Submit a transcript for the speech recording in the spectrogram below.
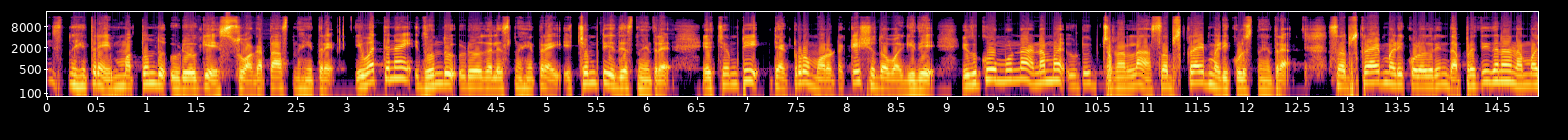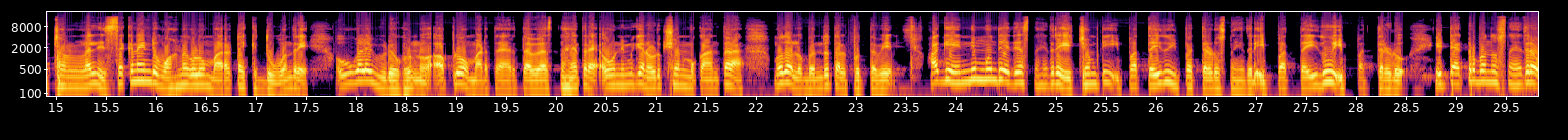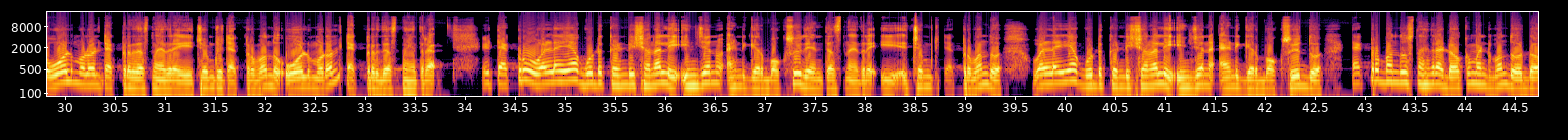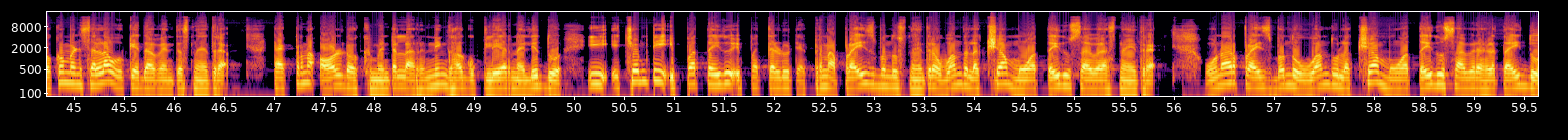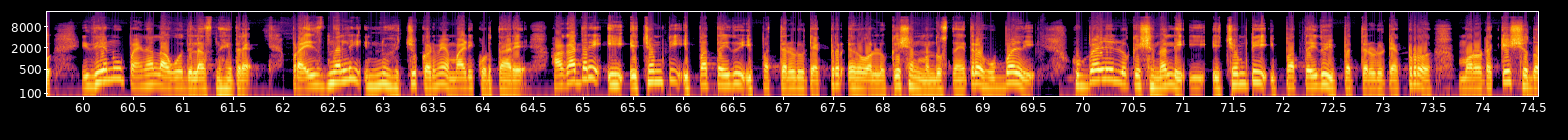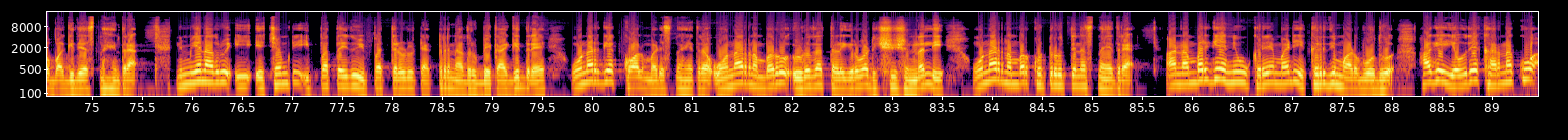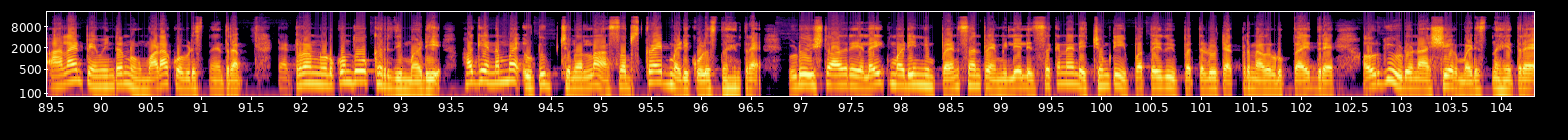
ಸ್ನೇಹಿತರೆ, ಮತ್ತೊಂದು ವಿಡಿಯೋಗೆ ಸ್ವಾಗತ ಸ್ನೇಹಿತರೆ. ಇವತ್ತಿನ ಇದೊಂದು ವಿಡಿಯೋದಲ್ಲಿ ಸ್ನೇಹಿತರೆ ಎಚ್ ಎಂ ಟಿ ಇದೆ ಸ್ನೇಹಿತರೆ. ಎಚ್ ಎಂ ಟಿ ಟ್ಯಾಕ್ಟರ್ ಮಾರಾಟಕ್ಕೆ ಶುದ್ಧವಾಗಿದೆ. ಇದಕ್ಕೂ ಮುನ್ನ ನಮ್ಮ ಯೂಟ್ಯೂಬ್ ಚಾನಲ್ನ ಸಬ್ಸ್ಕ್ರೈಬ್ ಮಾಡಿಕೊಳ್ಳಿ ಸ್ನೇಹಿತರೆ. ಸಬ್ಸ್ಕ್ರೈಬ್ ಮಾಡಿಕೊಳ್ಳೋದ್ರಿಂದ ಪ್ರತಿದಿನ ನಮ್ಮ ಚಾನಲ್ನಲ್ಲಿ ಸೆಕೆಂಡ್ ಹ್ಯಾಂಡ್ ವಾಹನಗಳು ಮಾರಾಟಕ್ಕಿದ್ದು ಅಂದರೆ ಅವುಗಳ ವಿಡಿಯೋಗಳನ್ನು ಅಪ್ಲೋಡ್ ಮಾಡ್ತಾ ಇರ್ತವೆ ಸ್ನೇಹಿತರೆ. ಅವು ನಿಮಗೆ ನೋಟಿಫಿಕೇಶನ್ ಮುಖಾಂತರ ಮೊದಲು ಬಂದು ತಲುಪುತ್ತವೆ. ಹಾಗೆ ನಿಮ್ಮ ಮುಂದೆ ಇದೆ ಸ್ನೇಹಿತರೆ ಎಚ್ ಎಂ ಟಿ ಇಪ್ಪತ್ತೈದು, ಇಪ್ಪತ್ತೆರಡು ಸ್ನೇಹಿತರೆ. ಇಪ್ಪತ್ತೈದು, ಇಪ್ಪತ್ತೆರಡು. ಈ ಟ್ಯಾಕ್ಟರ್ ಬಂದು ಸ್ನೇಹಿತರೆ ಓಲ್ಡ್ ಮಾಡಲ್ ಟ್ರ್ಯಾಕ್ಟರ್ ಇದೆ ಸ್ನೇಹಿತರೆ. ಎಚ್ ಎಂ ಟಿ ಟ್ರ್ಯಾಕ್ಟರ್ ಬಂದು ಓಲ್ಡ್ ಮಾಡಲ್ ಟ್ರ್ಯಾಕ್ಟರ್ ಇದೆ ಸ್ನೇಹಿತರೆ. ಈ ಟ್ರ್ಯಾಕ್ಟರ್ ಒಳ್ಳೆಯ ಗುಡ್ ಕಂಡೀಷನ್ ಅಲ್ಲಿ ಇಂಜನ್ ಅಂಡ್ ಗೇರ್ ಬಾಕ್ಸ್ ಇದೆ ಅಂತ ಸ್ನೇಹಿತರೆ. ಈ ಎಚ್ ಎಂ ಟಿ ಟ್ರ್ಯಾಕ್ಟರ್ ಬಂದು ಒಳ್ಳೆಯ ಗುಡ್ ಕಂಡೀಷನ್ ಅಲ್ಲಿ ಇಂಜನ್ ಅಂಡ್ ಗೇರ್ ಬಾಕ್ಸ್ ಇದ್ದು ಟ್ರ್ಯಾಕ್ಟರ್ ಬಂದು ಸ್ನೇಹಿತರೆ ಡಾಕ್ಯುಮೆಂಟ್ ಬಂದು ಡಾಕ್ಯುಮೆಂಟ್ಸ್ ಎಲ್ಲ ಓಕೆ ಇದಾವೆ ಅಂತ ಸ್ನೇಹಿತರೆ. ಟ್ರ್ಯಾಕ್ಟರ್ನ ಆಲ್ ಡಾಕ್ಯುಮೆಂಟ್ ಎಲ್ಲ ರನ್ನಿಂಗ್ ಹಾಗೂ ಕ್ಲಿಯರ್ ನಲ್ಲಿದ್ದು, ಈ ಎಚ್ ಎಂ ಟಿ ಇಪ್ಪತ್ತೈದು, ಇಪ್ಪತ್ತೆರಡು ಟ್ಯಾಕ್ಟರ್ನ ಪ್ರೈಸ್ ಬಂದು ಸ್ನೇಹಿತರೆ, ಒಂದು ಲಕ್ಷ ಮೂವತ್ತೈದು ಸಾವಿರ ಸ್ನೇಹಿತರೆ. ಓನರ್ ಪ್ರೈಸ್ ಬಂದು ಒಂದು ಲಕ್ಷ ಮೂವತ್ತೈದು ಸಾವಿರ ಹೇಳ್ತಾ ಇದ್ದು ಇದೇನು ಫೈನಲ್ ಆಗೋದಿಲ್ಲ ಸ್ನೇಹಿತರೆ. ಪ್ರೈಸ್ನಲ್ಲಿ ಇನ್ನೂ ಹೆಚ್ಚು ಕಡಿಮೆ ಮಾಡಿ ಕೊಡ್ತಾರೆ. ಹಾಗಾದರೆ ಈ ಎಚ್ ಎಂ ಟಿ ಇಪ್ಪತ್ತೈದು, ಇಪ್ಪತ್ತೆರಡು ಟ್ಯಾಕ್ಟರ್ ಇರುವ ಲೊಕೇಶನ್ ಬಂದು ಸ್ನೇಹಿತರೆ ಹುಬ್ಬಳ್ಳಿ. ಹುಬ್ಬಳ್ಳಿ ಲೊಕೇಶನಲ್ಲಿ ಈ ಎಚ್ ಎಂ ಟಿ ಇಪ್ಪತ್ತೈದು, ಇಪ್ಪತ್ತೆರಡು ಟ್ರ್ಯಾಕ್ಟರ್ ಮಾರಾಟಕ್ಕೆ ಶುದ್ಧವಾಗಿದೆ ಸ್ನೇಹಿತರೆ. ನಿಮಗೇನಾದರೂ ಈ ಎಚ್ ಎಂ ಟಿ ಇಪ್ಪತ್ತೈದು, ಇಪ್ಪತ್ತೆರಡು ಟ್ಯಾಕ್ಟರ್ ಏನಾದರೂ ಬೇಕಾಗಿದ್ದರೆ ಓನರ್ಗೆ ಕಾಲ್ ಮಾಡಿ ಸ್ನೇಹಿತರೆ. ಓನರ್ ನಂಬರು ಇಡೋದ ತೆಳಗಿರುವ ಡಿಸ್ಕ್ರಿಪ್ಷನ್ನಲ್ಲಿ ಓನರ್ ನಂಬರ್ ಕೊಟ್ಟಿರುತ್ತೇನೆ ಸ್ನೇಹಿತರೆ. ಆ ನಂಬರ್ಗೆ ನೀವು ಕರೆ ಮಾಡಿ ಖರೀದಿ ಮಾಡಬಹುದು. ಹಾಗೆ ಯಾವುದೇ ಕಾರಣಕ್ಕೂ ಆನ್ಲೈನ್ ಪೇಮೆಂಟನ್ನು ಮಾಡಕ್ಕೆ ಹೋಗ್ಬಿಡಿ ಸ್ನೇಹಿತರೆ. ಟ್ರ್ಯಾಕ್ಟರನ್ನು ನೋಡ್ಕೊಂಡು ಖರೀದಿ ಮಾಡಿ, ಹಾಗೆ ನಮ್ಮ ಯೂಟ್ಯೂಬ್ ಚಾನಲ್ನ ಸಬ್ಸ್ಕ್ರೈಬ್ ಮಾಡಿಕೊಳ್ಳಿ ಸ್ನೇಹಿತರೆ. ವಿಡಿಯೋ ಇಷ್ಟ ಆದರೆ ಲೈಕ್ ಮಾಡಿ ನಿಮ್ಮ ಫ್ರೆಂಡ್ಸ್ ಆ್ಯಂಡ್ ಫ್ಯಾಮಿಲಿಯಲ್ಲಿ second hand H M T ಇಪ್ಪತ್ತೈದು, ಇಪ್ಪತ್ತೆರಡು ಟ್ಯಾಕ್ಟರ್ನಾದರೂ ಹುಡುಕ್ತಾ ಇದ್ದರೆ ಅವ್ರಿಗೂ ವಿಡಿಯೋನ ಶೇರ್ ಮಾಡಿ ಸ್ನೇಹಿತರೆ.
